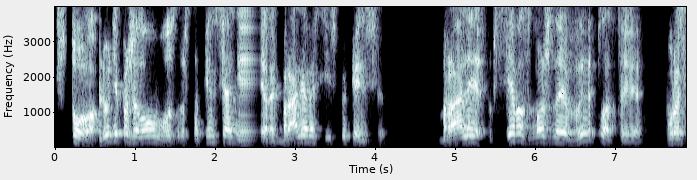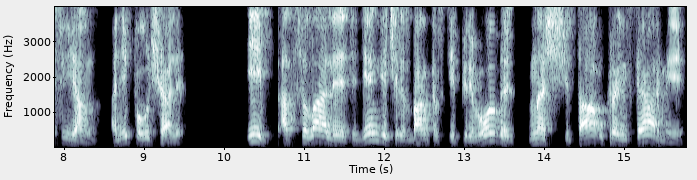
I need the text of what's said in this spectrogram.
что люди пожилого возраста, пенсионеры, брали российскую пенсию, брали все возможные выплаты у россиян, они получали. И отсылали эти деньги через банковские переводы на счета украинской армии.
